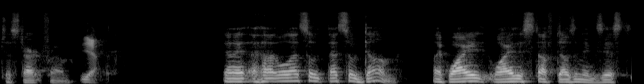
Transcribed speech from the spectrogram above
to start from. Yeah. And I, I thought, well, that's so that's so dumb. Like, why why this stuff doesn't exist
